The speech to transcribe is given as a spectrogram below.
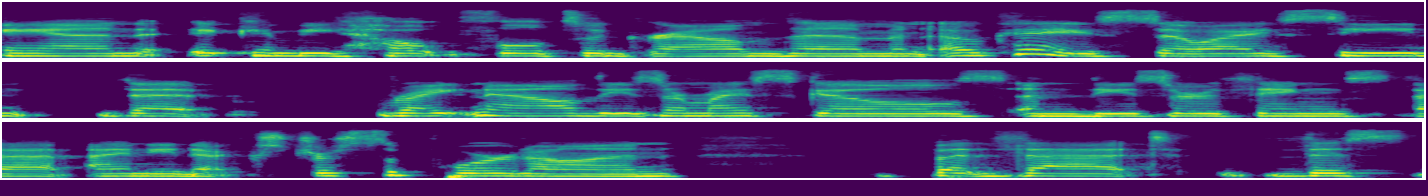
and it can be helpful to ground them. And okay, so I see that right now, these are my skills and these are things that I need extra support on but that this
